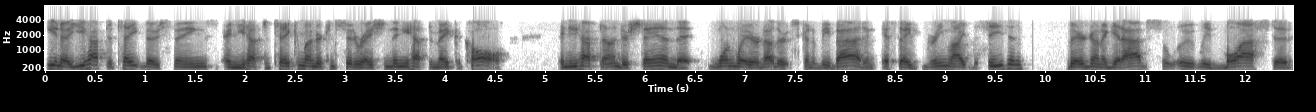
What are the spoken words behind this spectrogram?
you know you have to take those things and you have to take them under consideration. Then you have to make a call, and you have to understand that one way or another it's going to be bad. And if they greenlight the season, they're going to get absolutely blasted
